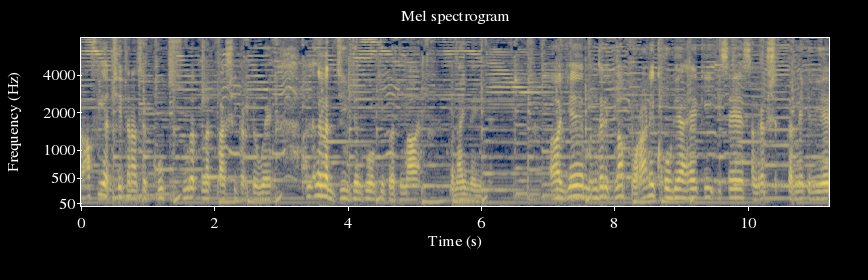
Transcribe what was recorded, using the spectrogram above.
काफ़ी अच्छी तरह से खूबसूरत नक्काशी करते हुए अलग अलग जीव जंतुओं की प्रतिमा बनाई गई है। ये मंदिर इतना पौराणिक हो गया है कि इसे संरक्षित करने के लिए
